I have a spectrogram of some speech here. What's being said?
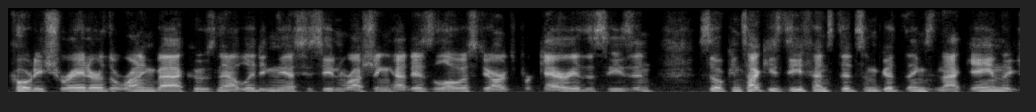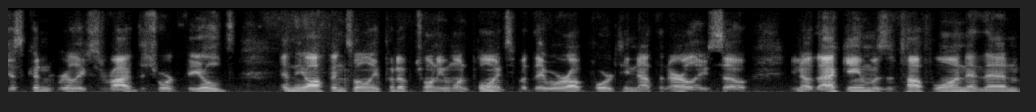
Cody Schrader, the running back who's now leading the SEC in rushing, had his lowest yards per carry of the season. So Kentucky's defense did some good things in that game. They just couldn't really survive the short fields, and the offense only put up 21 points, but they were up 14 nothing early. So you know that game was a tough one, and then.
